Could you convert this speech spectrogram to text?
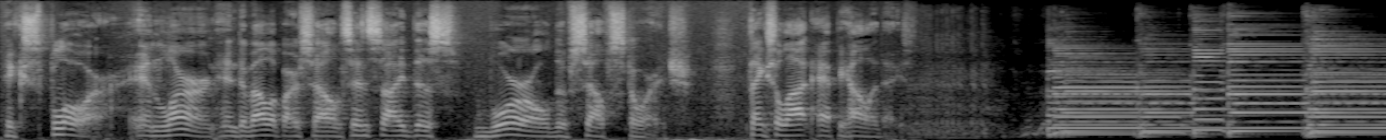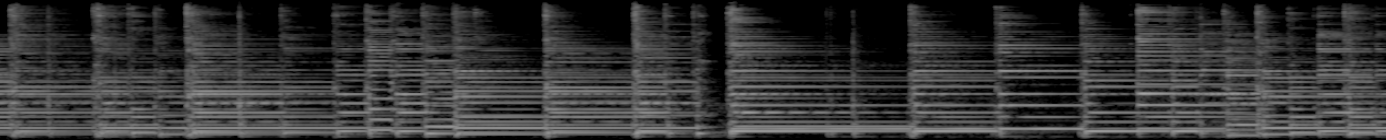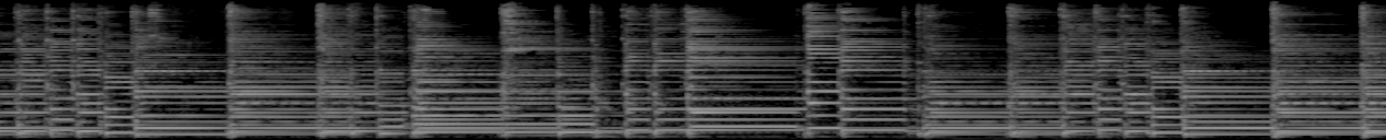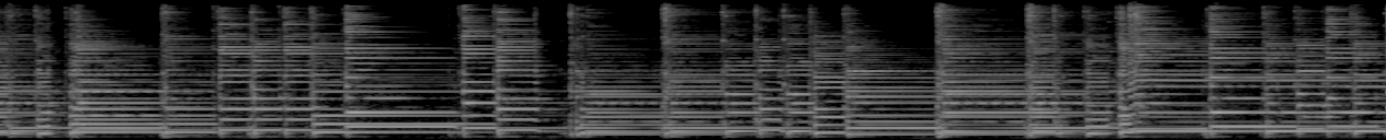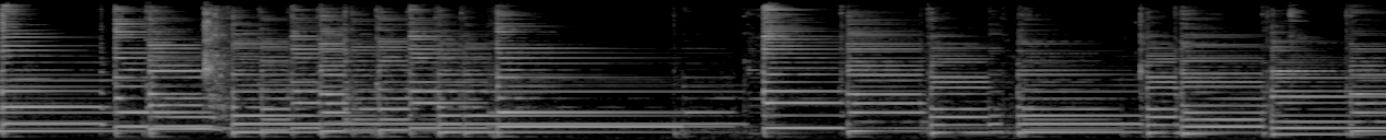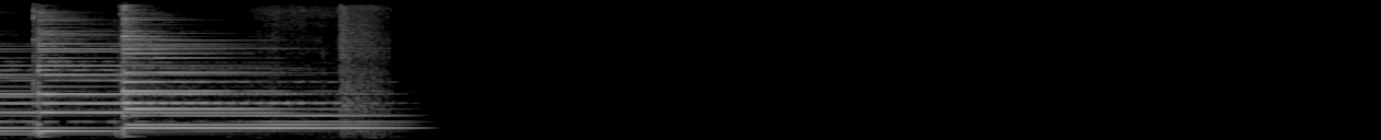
explore and learn and develop ourselves inside this world of self storage. Thanks a lot. Happy holidays.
